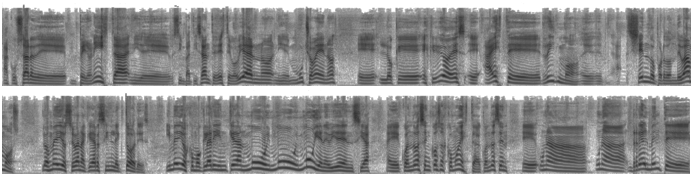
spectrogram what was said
acusar de peronista, ni de simpatizante de este gobierno, ni de mucho menos. Eh, lo que escribió es, eh, a este ritmo, eh, yendo por donde vamos, los medios se van a quedar sin lectores. Y medios como Clarín quedan muy, muy, muy en evidencia cuando hacen cosas como esta, cuando hacen una, una realmente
